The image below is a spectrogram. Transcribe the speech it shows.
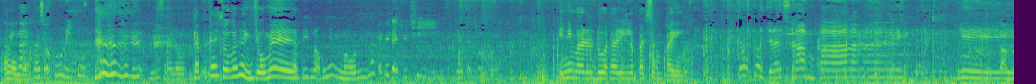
Kau ingat kasut aku ori ke? tak kisahlah ori. Tapi kasut kau lagi comel. Tapi mak punya memang ori lah. Tapi tak cuci. Dia tak cuci. Ini baru dua hari lepas sampai. Kita dah sampai. Yeay.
